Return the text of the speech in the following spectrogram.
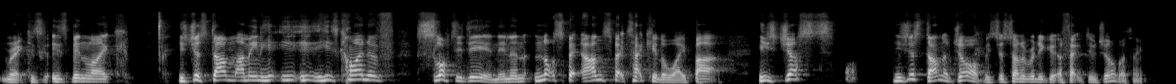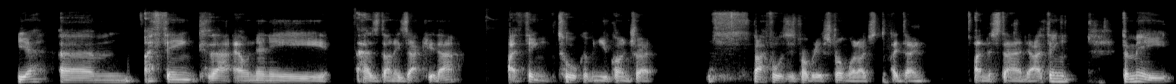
rick he's, been like he's just done i mean he, he, he's kind of slotted in in a not spe- unspectacular way but he's just he's just done a job. He's just done a really good, effective job. I think. Yeah, um, I think that Elneny has done exactly that. I think talk of a new contract baffles is probably a strong one. I just I don't understand it. I think for me,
